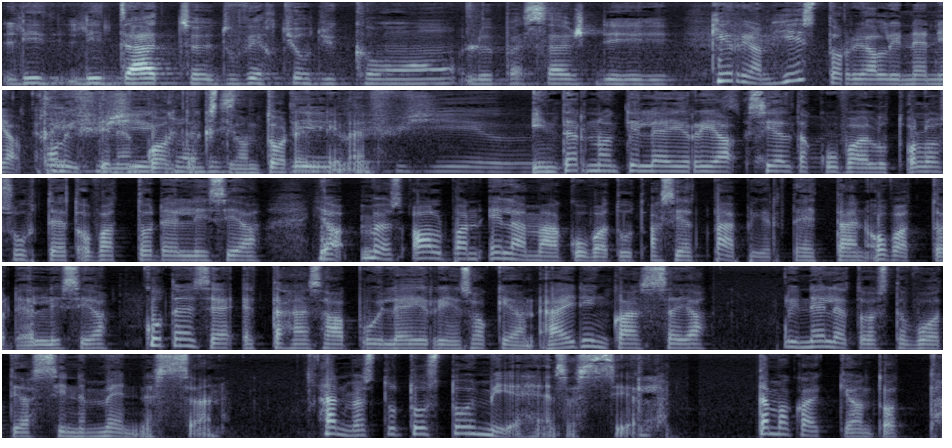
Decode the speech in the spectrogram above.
Les, les dates d'ouverture du camp, le passage des Kirjan historiallinen ja poliittinen konteksti on todellinen. Euh, Internointileiri ja sieltä kuvailut olosuhteet ovat todellisia ja myös Alban elämää kuvatut asiat pääpiirteittäin ovat todellisia, kuten se, että hän saapui leiriin sokean äidin kanssa ja oli 14-vuotias sinne mennessään. Hän myös tutustui miehensä siellä. Tämä kaikki on totta,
